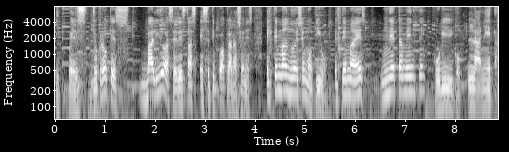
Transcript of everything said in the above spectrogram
y pues yo creo que es válido hacer estas, este tipo de aclaraciones. El tema no es emotivo, el tema es netamente jurídico, la neta.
